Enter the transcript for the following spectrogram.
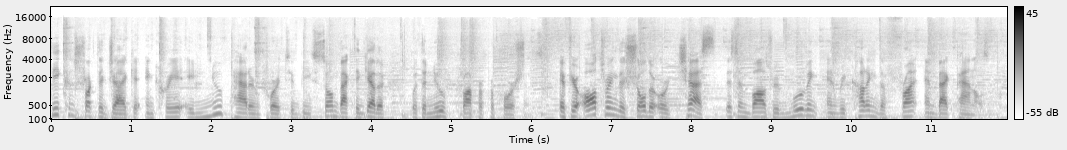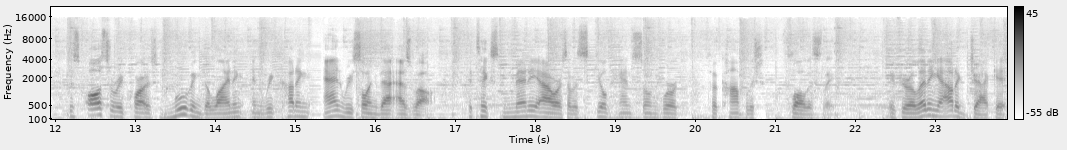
deconstruct the jacket and create a new pattern for it to be sewn back together with the new proper proportions. If you're altering the shoulder or chest, this involves removing and recutting the front and back panels. This also requires moving the lining and recutting and resewing that as well. It takes many hours of a skilled hand-sewn work to accomplish flawlessly. If you're letting out a jacket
